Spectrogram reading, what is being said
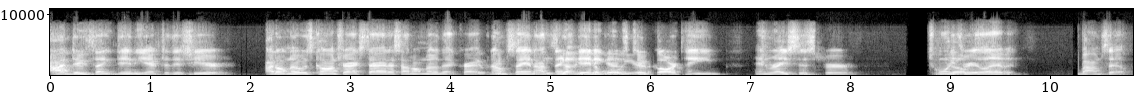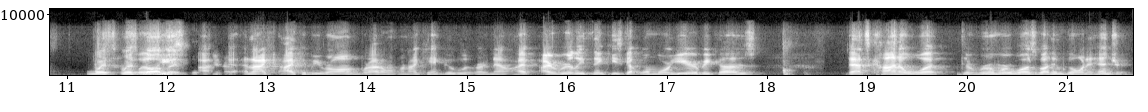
I do think Denny after this year. I don't know his contract status. I don't know that crap, but I'm saying I He's think got- Denny goes year. two car team and races for twenty three eleven by himself with with Well, Bubba. he's, I, and I, I could be wrong, but I don't, and I can't Google it right now. I, I really think he's got one more year because that's kind of what the rumor was about him going to Hendrick.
